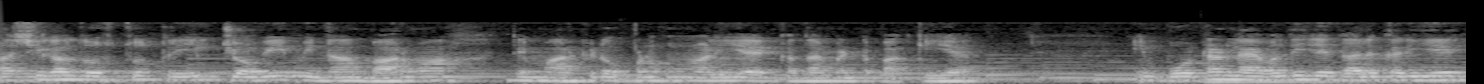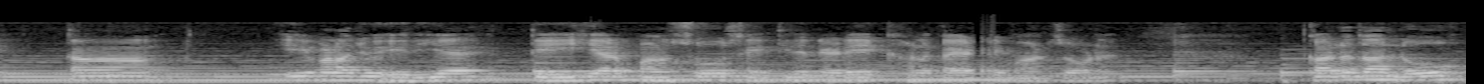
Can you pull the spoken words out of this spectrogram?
ਸਤਿ ਸ਼੍ਰੀ ਅਕਾਲ ਦੋਸਤੋ, ਤਰੀਕ 24 ਮਹੀਨਾ 12ਵਾਂ ਤੇ ਮਾਰਕੀਟ ਓਪਨ ਹੋਣ ਵਾਲੀ ਹੈ, ਇੱਕ ਅੱਧਾ ਮਿੰਟ ਬਾਕੀ ਹੈ। ਇੰਪੋਰਟੈਂਟ ਲੈਵਲ ਦੀ ਜੇ ਗੱਲ ਕਰੀਏ, ਤਾਂ ਇਹ ਵਾਲਾ ਜੋ ਏਰੀਆ ਹੈ 23537 ਦੇ ਨੇੜੇ ਇੱਕ ਹਲਕਾ ਜਿਹਾ ਡਿਮਾਂਡ ਜ਼ੋਨ ਹੈ। ਕੱਲ ਦਾ ਲੋ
